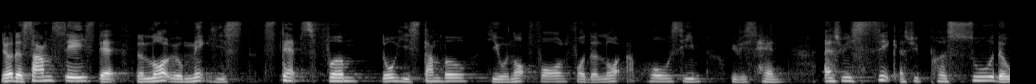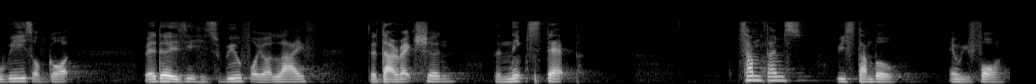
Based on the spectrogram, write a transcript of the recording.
You know, the psalm says that the Lord will make his steps firm. Though he stumble, he will not fall, for the Lord upholds him with his hand. As we seek, as we pursue the ways of God, whether is it his will for your life, the direction, the next step, sometimes we stumble and we fall.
